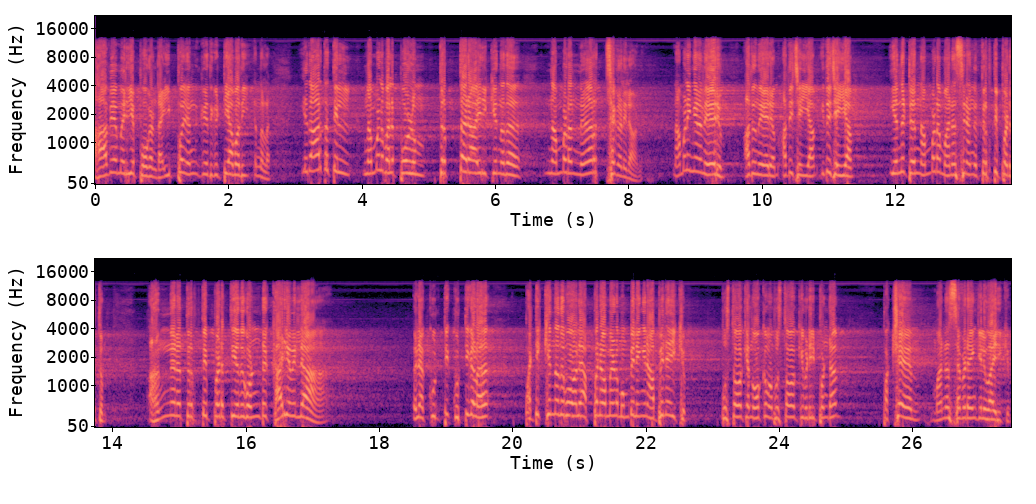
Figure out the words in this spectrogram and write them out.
ആവേമരിയെ പോകണ്ട ഇപ്പൊ ഞങ്ങൾക്ക് ഇത് കിട്ടിയാൽ മതി എന്നുള്ള യഥാർത്ഥത്തിൽ നമ്മൾ പലപ്പോഴും തൃപ്തരായിരിക്കുന്നത് നമ്മുടെ നേർച്ചകളിലാണ്. നമ്മളിങ്ങനെ നേരും അത് നേരം അത് ചെയ്യാം ഇത് ചെയ്യാം എന്നിട്ട് നമ്മുടെ മനസ്സിനെ അങ്ങ് തൃപ്തിപ്പെടുത്തും. അങ്ങനെ തൃപ്തിപ്പെടുത്തിയത് കൊണ്ട് കാര്യമില്ല. അല്ല കുട്ടി കുട്ടികൾ പഠിക്കുന്നത് പോലെ അപ്പനും അമ്മയുടെ മുമ്പിൽ ഇങ്ങനെ അഭിനയിക്കും. പുസ്തകമൊക്കെ നോക്കുമ്പോൾ പുസ്തകമൊക്കെ ഇവിടെ ഇരിപ്പുണ്ട്. പക്ഷേ മനസ്സെവിടെയെങ്കിലും ആയിരിക്കും.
